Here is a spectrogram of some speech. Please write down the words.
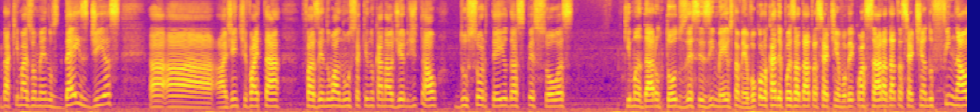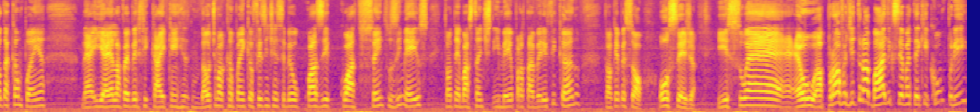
daqui mais ou menos 10 dias, a, a, a gente vai estar tá fazendo o um anúncio aqui no canal Dinheiro Digital do sorteio das pessoas que mandaram todos esses e-mails também. Eu vou colocar depois a data certinha, vou ver com a Sara a data certinha do final da campanha né? E aí ela vai verificar. E quem, da última campanha que eu fiz, a gente recebeu quase 400 e-mails. Então tem bastante e-mail para estar tá verificando. Tá ok, pessoal? Ou seja, isso é, é o, a prova de trabalho que você vai ter que cumprir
